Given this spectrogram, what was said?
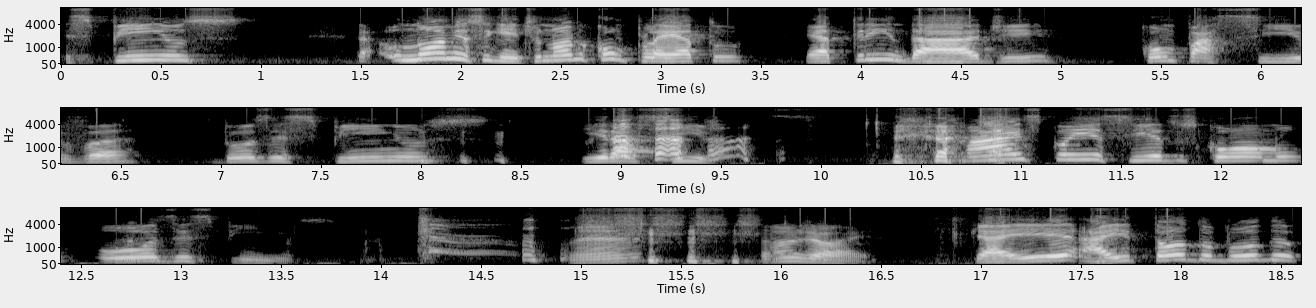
Espinhos. O nome é o seguinte: o nome completo é a Trindade Compassiva dos Espinhos Irascíveis, mais conhecidos como os espinhos. Né? Então, jóia. Que aí, aí todo mundo.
